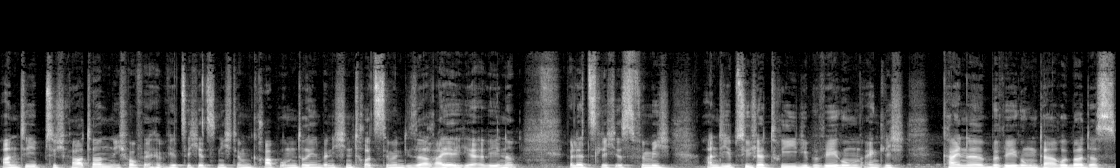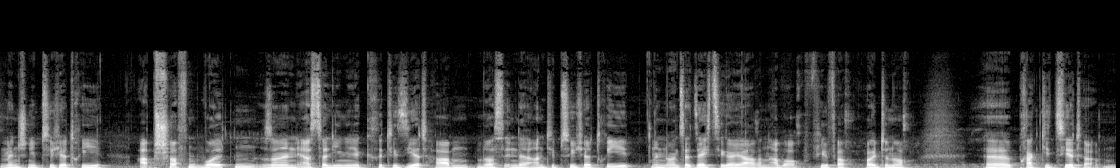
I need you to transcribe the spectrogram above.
Antipsychiatern. Ich hoffe, er wird sich jetzt nicht im Grab umdrehen, wenn ich ihn trotzdem in dieser Reihe hier erwähne, weil letztlich ist für mich Antipsychiatrie, die Bewegung, eigentlich keine Bewegung darüber, dass Menschen die Psychiatrie abschaffen wollten, sondern in erster Linie kritisiert haben, was in der Antipsychiatrie in den 1960er Jahren, aber auch vielfach heute noch äh, praktiziert haben.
